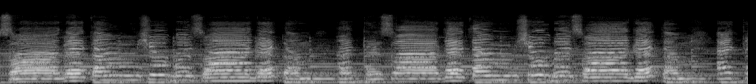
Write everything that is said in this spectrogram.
स्वागतं शुभ स्वागतम् अथ स्वागतं शुभ स्वागतम् अथ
